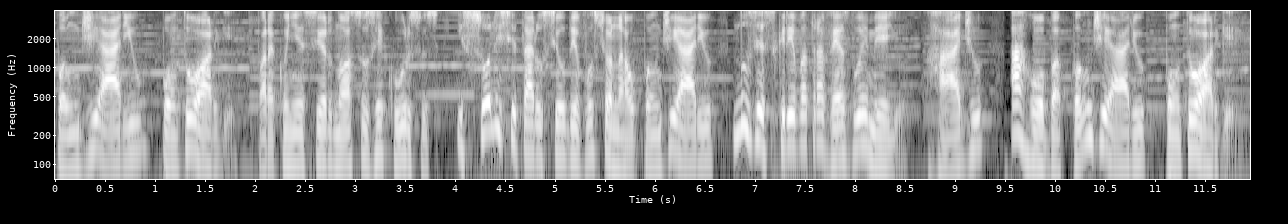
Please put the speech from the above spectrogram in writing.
pãodiário.org para conhecer nossos recursos e solicitar o seu devocional Pão Diário. Nos escreva através do e-mail rádio@pãodiario.org.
